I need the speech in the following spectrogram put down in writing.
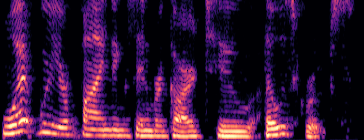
What were your findings in regard to those groups?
